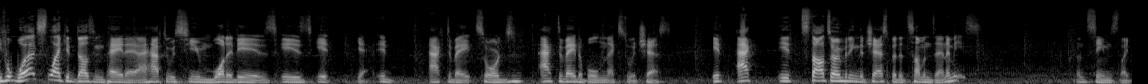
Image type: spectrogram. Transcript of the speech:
if it works like it does in Payday, I have to assume what it is, is it, yeah, it activates or it's activatable next to a chest. It act, it starts opening the chest, but it summons enemies. That seems like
